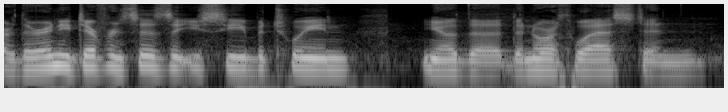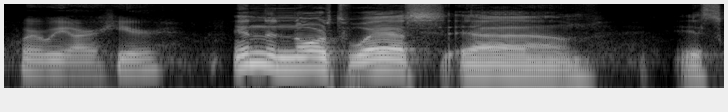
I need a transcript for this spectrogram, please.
are there any differences that you see between you know the the Northwest and where we are here? In the Northwest, um, it's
